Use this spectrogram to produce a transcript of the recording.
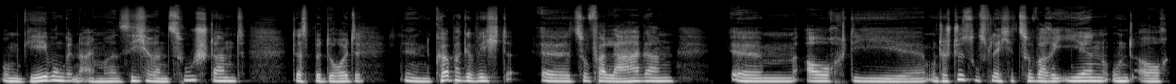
Umgebung, in einem sicheren Zustand. Das bedeutet, den Körpergewicht äh, zu verlagern, ähm, auch die Unterstützungsfläche zu variieren und auch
